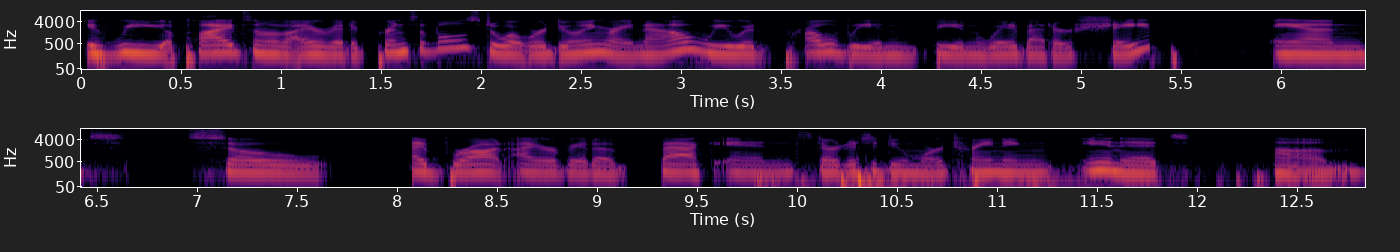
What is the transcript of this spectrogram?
if we applied some of Ayurvedic principles to what we're doing right now, we would probably in, be in way better shape. And so I brought Ayurveda back in, started to do more training in it um,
